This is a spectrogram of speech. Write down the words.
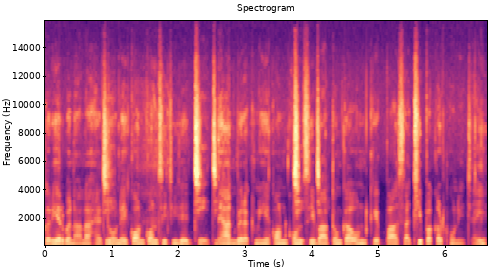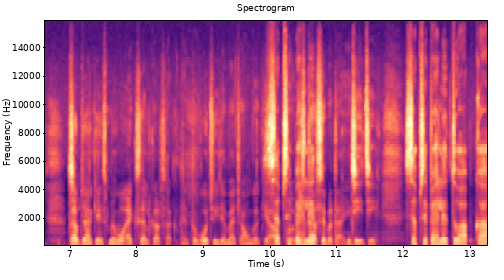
करियर बनाना है तो उन्हें कौन कौन सी चीज़ें। ध्यान में रखनी है कौन कौन सी बातों का उनके पास अच्छी पकड़ होनी चाहिए तब जाके इसमें वो एक्सेल कर सकते हैं। तो वो चीज़ें मैं चाहूँगा कि आप सबसे पहले से बताइए। जी जी। सबसे पहले तो आपका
